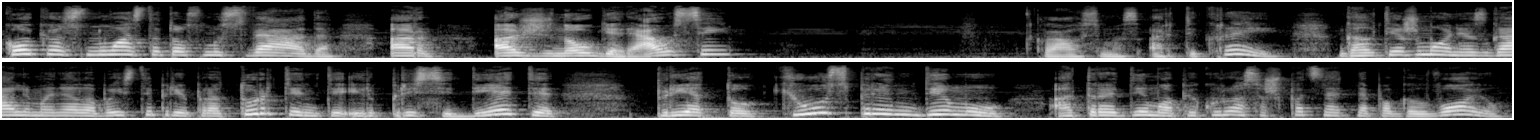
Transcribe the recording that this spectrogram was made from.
kokios nuostatos mus veda, ar aš žinau geriausiai? Klausimas, ar tikrai? Gal tie žmonės gali mane labai stipriai praturtinti ir prisidėti prie tokių sprendimų atradimo, apie kuriuos aš pats net nepagalvojau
